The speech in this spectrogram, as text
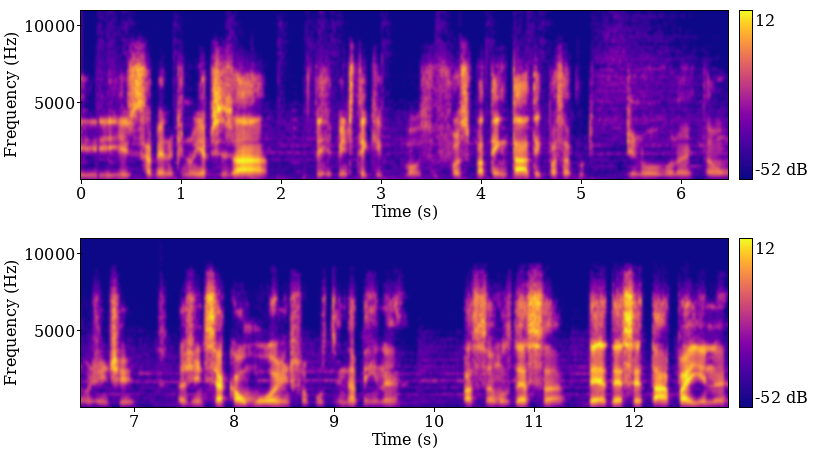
E, e sabendo que não ia precisar, de repente, ter que, se fosse pra tentar, ter que passar por de novo, né? Então a gente, a gente se acalmou, a gente falou, putz, ainda bem, né? Passamos dessa, de, dessa etapa aí, né?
